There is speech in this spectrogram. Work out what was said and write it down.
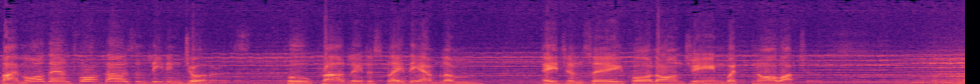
by more than 4,000 leading jewelers who proudly display the emblem Agency for Longines Wittnauer Watches.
